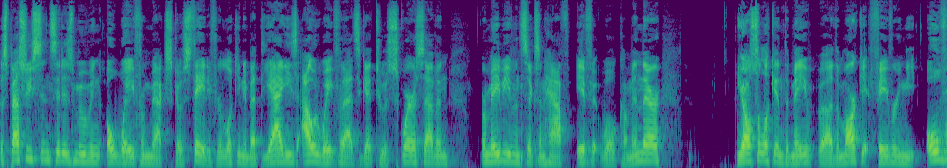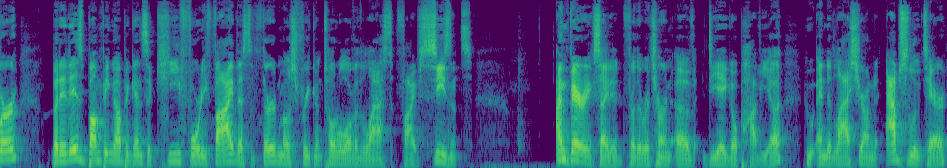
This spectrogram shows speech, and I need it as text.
especially since it is moving away from New Mexico State. If you're looking to bet the Aggies, I would wait for that to get to a square seven or maybe even six and a half if it will come in there. You're also looking at the uh, the market favoring the over, but it is bumping up against a key 45. That's the third most frequent total over the last five seasons. I'm very excited for the return of Diego Pavia, who ended last year on an absolute tear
